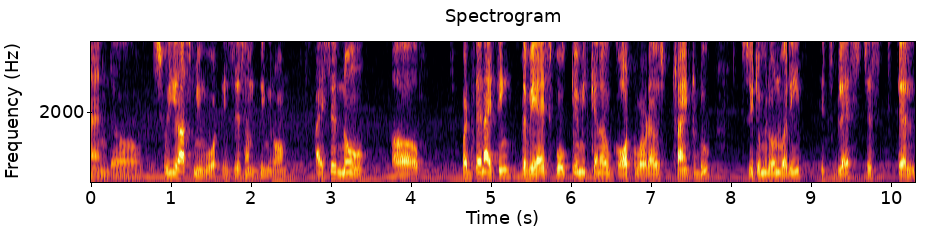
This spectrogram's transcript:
and uh, so he asked me what is there something wrong i said no uh, but then i think the way i spoke to him he kind of got what i was trying to do so he told me don't worry it's blessed. Just tell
